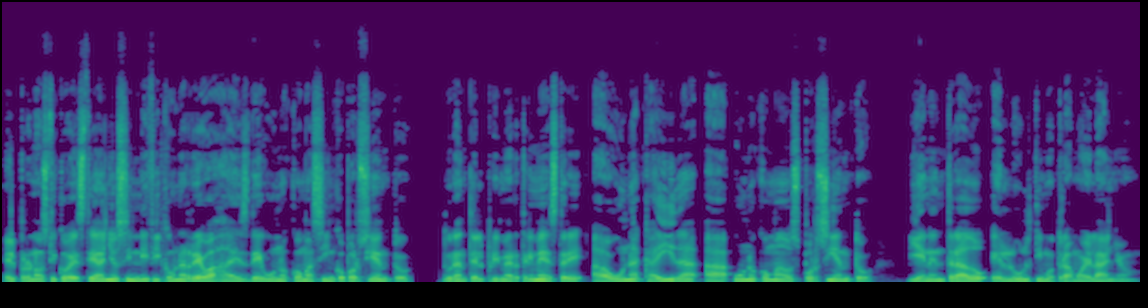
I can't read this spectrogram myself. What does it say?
El pronóstico de este año significa una rebaja desde 1,5% durante el primer trimestre a una caída a 1,2% bien entrado el último tramo del año.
